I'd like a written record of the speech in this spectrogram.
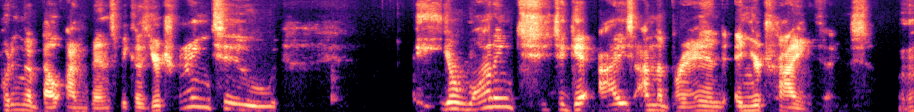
putting the belt on Vince because you're trying to, you're wanting to, to get eyes on the brand and you're trying things. Mm-hmm.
